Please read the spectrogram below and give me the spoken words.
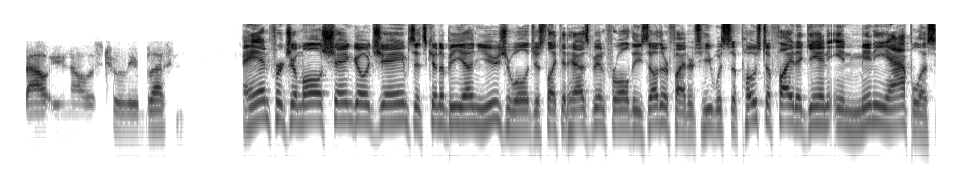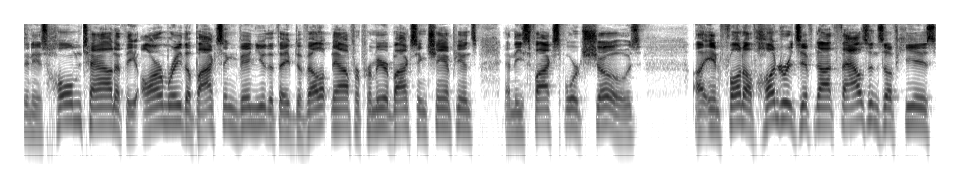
bout, you know, is truly a blessing. And for Jamal Shango James, it's going to be unusual, just like it has been for all these other fighters. He was supposed to fight again in Minneapolis, in his hometown at the Armory, the boxing venue that they've developed now for Premier Boxing Champions and these Fox Sports shows uh, in front of hundreds, if not thousands, of his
